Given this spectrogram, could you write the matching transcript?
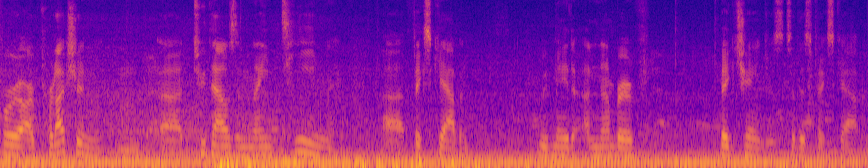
for our production uh, 2019 uh, fixed cabin. We've made a number of big changes to this fixed cabin.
